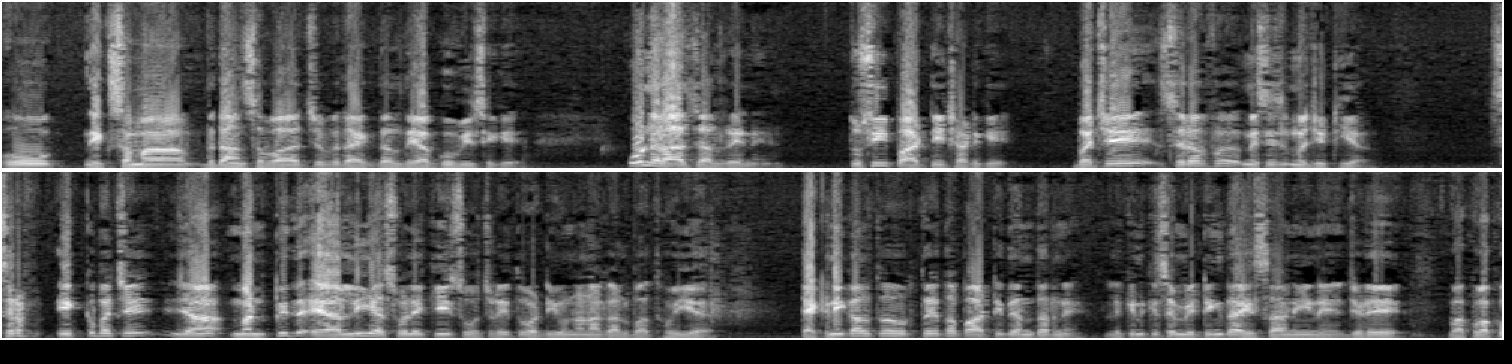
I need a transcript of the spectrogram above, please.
ਉਹ ਇੱਕ ਸਮਾਂ ਵਿਧਾਨ ਸਭਾ 'ਚ ਵਿਧਾਇਕ ਦਲ ਦੇ ਆਗੂ ਵੀ ਸੀਗੇ। ਉਹ ਨਾਰਾਜ਼ ਚੱਲ ਰਹੇ ਨੇ। ਤੁਸੀਂ ਪਾਰਟੀ ਛੱਡ ਗਏ ਬਚੇ ਸਿਰਫ ਮਿਸਿਸ ਮਜੀਠੀਆ, ਸਿਰਫ ਇੱਕ ਬਚੇ ਜਾਂ ਮਨਪ੍ਰੀਤ ਇਆਲੀ ਇਸ ਵੇਲੇ ਕੀ ਸੋਚ ਰਹੇ? ਤੁਹਾਡੀ ਉਹਨਾਂ ਨਾਲ ਗੱਲਬਾਤ ਹੋਈ ਹੈ। ਟੈਕਨੀਕਲ ਤੌਰ ਤੇ ਤਾਂ ਪਾਰਟੀ ਦੇ ਅੰਦਰ ਨੇ ਲੇਕਿਨ ਕਿਸੇ ਮੀਟਿੰਗ ਦਾ ਹਿੱਸਾ ਨਹੀਂ ਨੇ ਜਿਹੜੇ ਵੱਖ-ਵੱਖ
